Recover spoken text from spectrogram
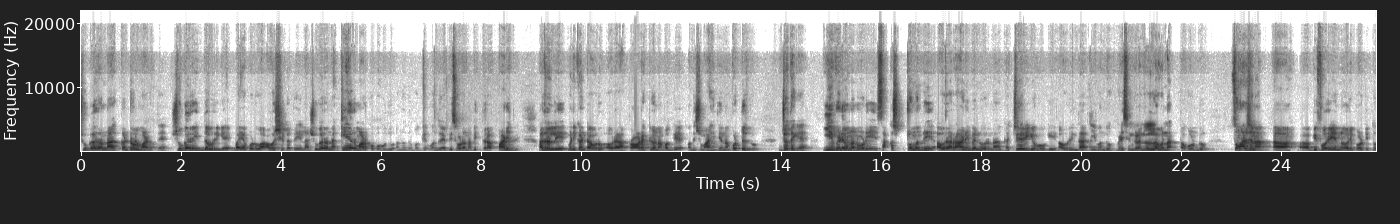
ಶುಗರನ್ನು ಕಂಟ್ರೋಲ್ ಮಾಡುತ್ತೆ. ಶುಗರ್ ಇದ್ದವರಿಗೆ ಭಯಪಡುವ ಅವಶ್ಯಕತೆ ಇಲ್ಲ. ಶುಗರನ್ನು ಕ್ಲಿಯರ್ ಮಾಡ್ಕೋಬಹುದು ಅನ್ನೋದ್ರ ಬಗ್ಗೆ ಒಂದು ಎಪಿಸೋಡನ್ನು ಬಿತ್ತರ ಮಾಡಿದ್ವಿ. ಅದರಲ್ಲಿ ಮಣಿಕಂಠ ಅವರು ಅವರ ಪ್ರಾಡಕ್ಟ್ಗಳ ಬಗ್ಗೆ ಒಂದಿಷ್ಟು ಮಾಹಿತಿಯನ್ನು ಕೊಟ್ಟಿದ್ರು. ಜೊತೆಗೆ ಈ ವಿಡಿಯೋನ ನೋಡಿ ಸಾಕಷ್ಟು ಮಂದಿ ಅವರ ರಾಣಿಬೆನ್ನೂರಿನ ಕಚೇರಿಗೆ ಹೋಗಿ ಅವರಿಂದ ಈ ಒಂದು ಮೆಡಿಸಿನ್ಗಳನ್ನೆಲ್ಲವನ್ನು ತಗೊಂಡು ಸುಮಾರು ಜನ ಬಿಫೋರ್ ಏನು ರಿಪೋರ್ಟ್ ಇತ್ತು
